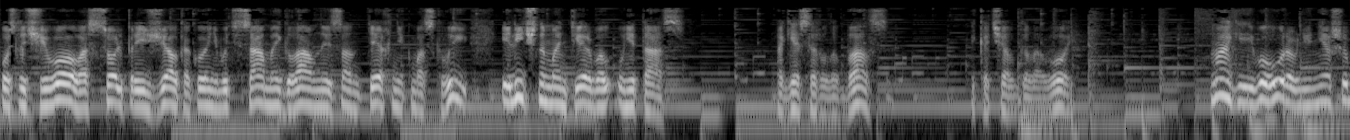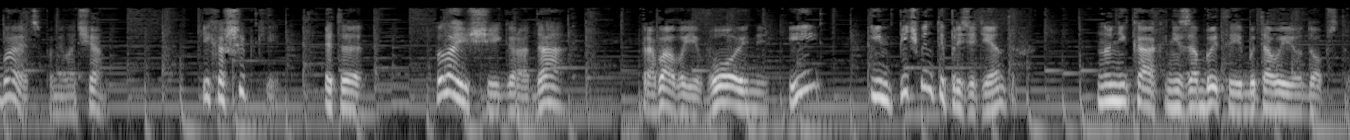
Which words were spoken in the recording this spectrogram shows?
после чего в Ассоль приезжал какой-нибудь самый главный сантехник Москвы и лично монтировал унитаз. А Гессер улыбался и качал головой. Маги его уровня не ошибаются по мелочам. Их ошибки — это пылающие города, кровавые войны и импичменты президентов, но никак не забытые бытовые удобства.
